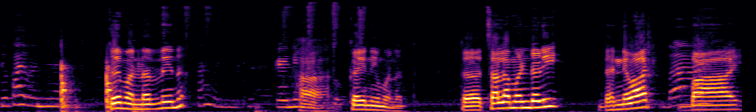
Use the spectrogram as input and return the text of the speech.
ते काय म्हणणार काही म्हणणार नाही ना? काय म्हणणार काही नाही हा काही नाही म्हणत. तर चला मंडळी धन्यवाद. बाय.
